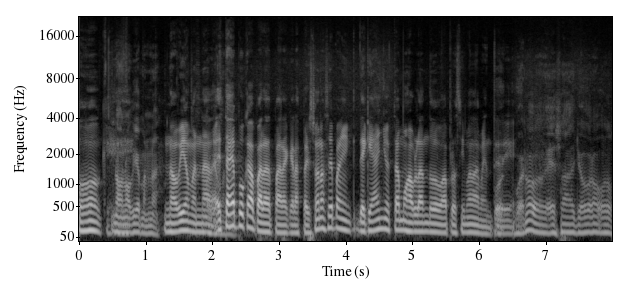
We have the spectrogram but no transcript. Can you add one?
Okay. No, no había más nada. No había más nada. Esta época, para, para que las personas sepan de qué año estamos hablando aproximadamente. Pues, bueno, esa yo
